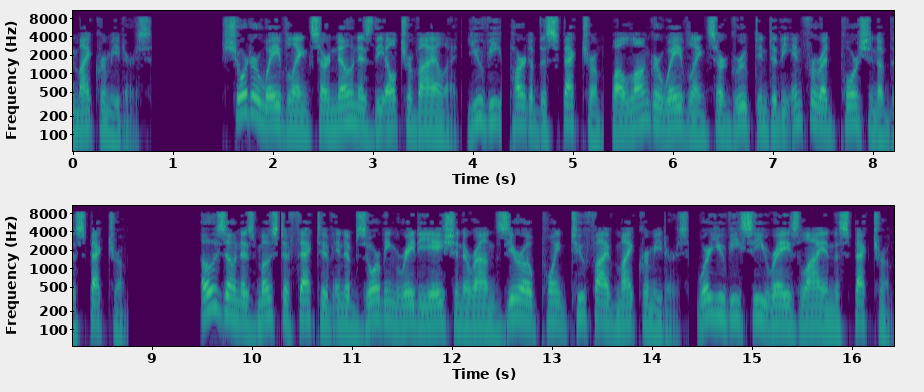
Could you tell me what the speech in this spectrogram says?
micrometers. Shorter wavelengths are known as the ultraviolet UV part of the spectrum, while longer wavelengths are grouped into the infrared portion of the spectrum. Ozone is most effective in absorbing radiation around 0.25 micrometers, where UVC rays lie in the spectrum.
